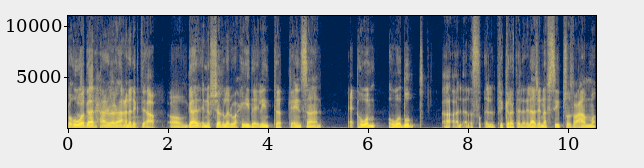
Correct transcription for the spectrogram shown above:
فهو قال حاجة عن الاكتئاب. آه. قال إنه الشغلة الوحيدة اللي أنت كإنسان هو هو ضد آه، فكره العلاج النفسي بصفة عامة.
